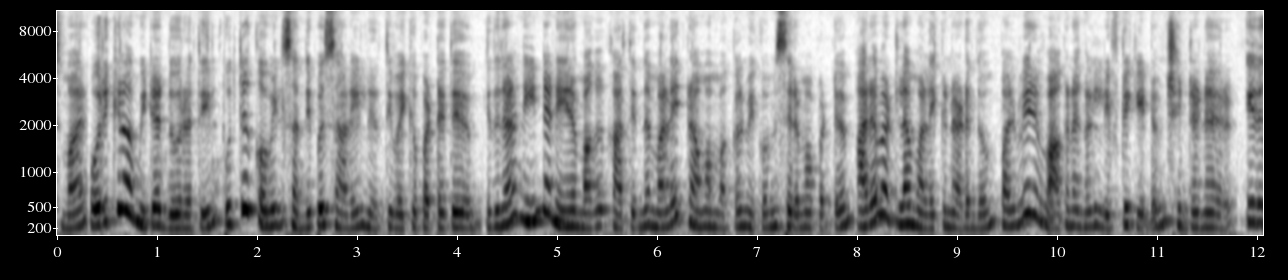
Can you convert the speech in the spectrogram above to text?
சுமார் ஒரு கிலோமீட்டர் தூரத்தில் புத்துக்கோவில் சந்திப்பு சாலையில் நிறுத்தி வைக்கப்பட்டது. இதனால் நீண்ட நேரமாக காத்திருந்த மலை கிராம மக்கள் மிகவும் சிரமப்பட்டு அரவட்லா மலைக்கு நடந்தும் பல்வேறு வாகனங்களில் லிப்ட் கேட்டும் சென்றனர். இது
